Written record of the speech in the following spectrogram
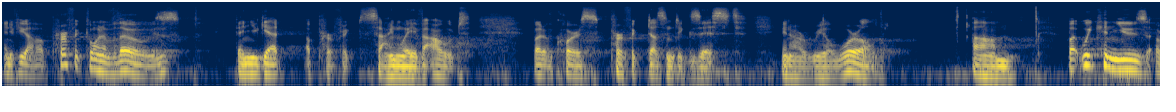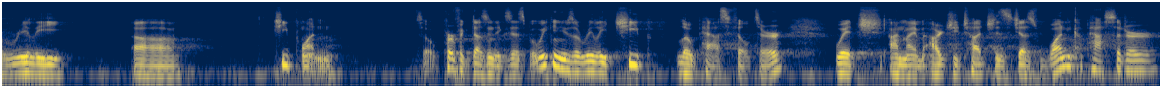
And if you have a perfect one of those, then you get a perfect sine wave out. But of course, perfect doesn't exist in our real world. Um, but we can use a really uh, cheap one. So perfect doesn't exist, but we can use a really cheap low-pass filter which on my ArduTouch is just one capacitor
